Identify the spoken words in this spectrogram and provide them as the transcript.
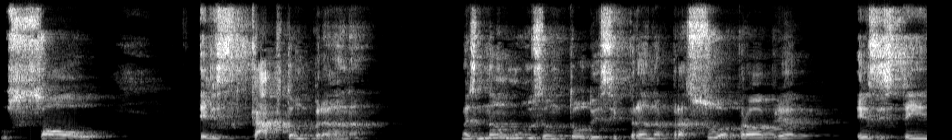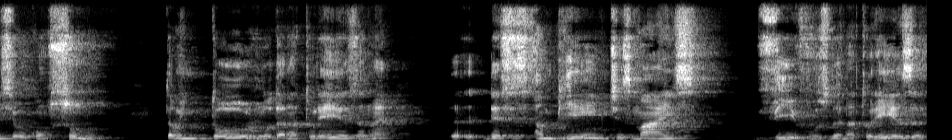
o sol, eles captam prana, mas não usam todo esse prana para sua própria existência ou consumo. Então, em torno da natureza, não é? desses ambientes mais vivos da natureza,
